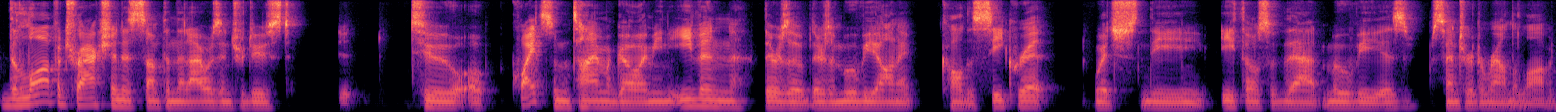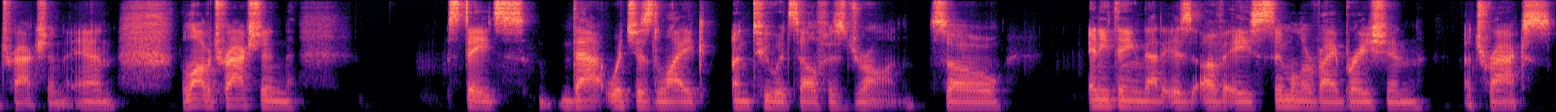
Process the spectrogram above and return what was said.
the law of attraction is something that I was introduced to uh, quite some time ago. I mean, even there's a there's a movie on it called The Secret, which the ethos of that movie is centered around the law of attraction. And the law of attraction states that which is like unto itself is drawn. So anything that is of a similar vibration attracts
